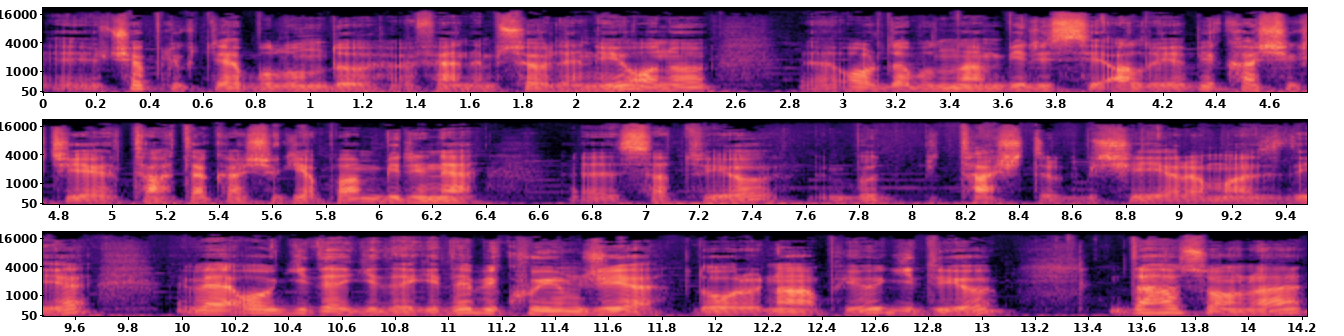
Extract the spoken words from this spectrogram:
e, çöplükte bulunduğu efendim söyleniyor. Onu e, orada bulunan birisi alıyor. Bir kaşıkçıya tahta kaşık yapan birine e, satıyor. Bu bir taştır bir şey yaramaz diye. Ve o gide gide gide bir kuyumcuya doğru ne yapıyor? Gidiyor. Daha sonra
